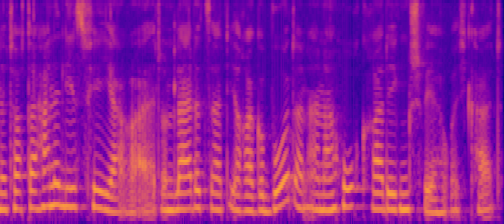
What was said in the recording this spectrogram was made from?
Meine Tochter Hanneli ist vier Jahre alt und leidet seit ihrer Geburt an einer hochgradigen Schwerhörigkeit.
